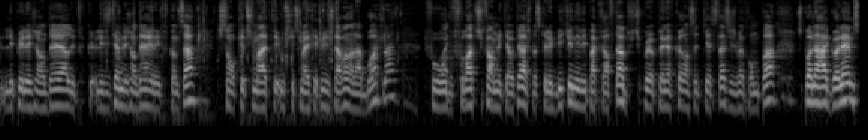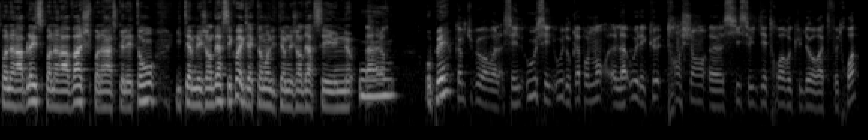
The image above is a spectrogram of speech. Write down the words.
l'épée légendaire, les trucs, les items légendaires et les trucs comme ça qui sont que tu m'as ou ce que tu m'as TP juste avant dans la boîte là, il faudra que tu farmes les KOTH parce que les beacons il est pas craftable, tu peux l'obtenir que dans cette caisse là si je me trompe pas. Spawner à golem, spawner à blaze, spawner à vache, spawner à skeleton, item légendaire, c'est quoi exactement l'item légendaire? C'est une ou bah, OP Comme tu peux voir, voilà, c'est une OU, c'est une OU. Donc là pour le moment, la OU elle est que tranchant euh, 6, unité 3, recul de aura feu 3.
